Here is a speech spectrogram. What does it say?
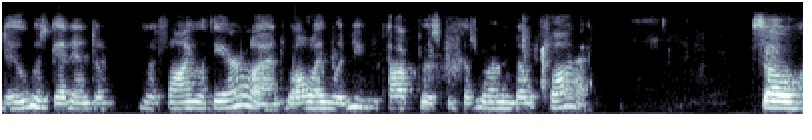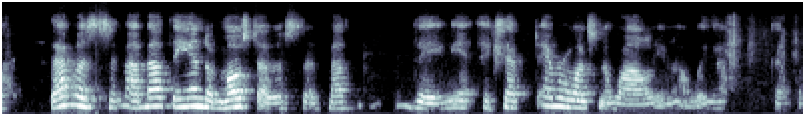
do was get into the flying with the airlines. Well, they wouldn't even talk to us because women don't fly. So that was about the end of most of us. About the except every once in a while, you know, we got got to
